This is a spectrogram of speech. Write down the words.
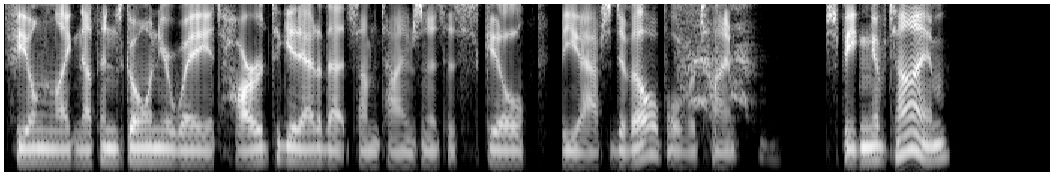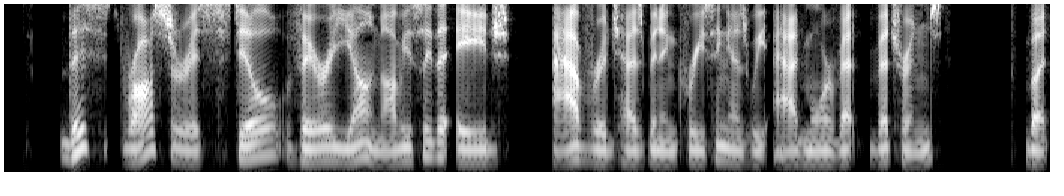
feeling like nothing's going your way, it's hard to get out of that sometimes. And it's a skill that you have to develop over time speaking of time, this roster is still very young. Obviously, the age average has been increasing as we add more vet- veterans, but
